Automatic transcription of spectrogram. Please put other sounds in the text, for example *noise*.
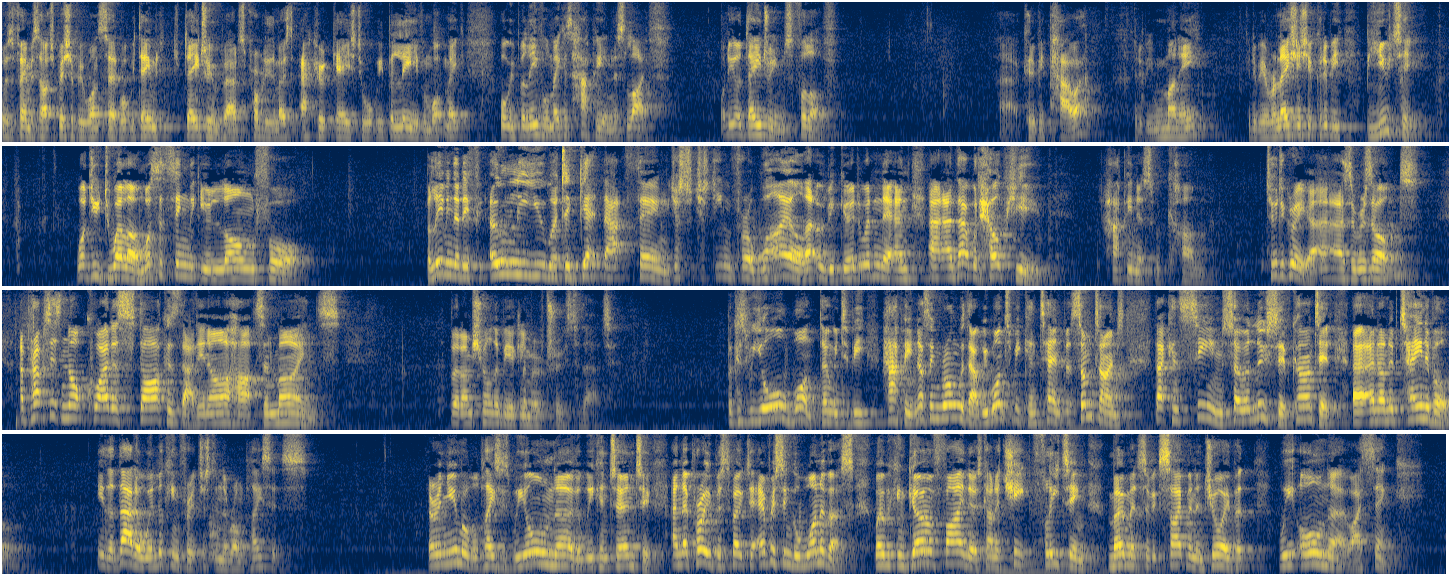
There was a famous archbishop who once said, What we daydream about is probably the most accurate gauge to what we believe and what, make, what we believe will make us happy in this life. What are your daydreams full of? Uh, could it be power? Could it be money? Could it be a relationship? Could it be beauty? What do you dwell on? What's the thing that you long for? Believing that if only you were to get that thing, just, just even for a while, that would be good, wouldn't it? And, uh, and that would help you. Happiness would come to a degree uh, uh, as a result. And perhaps it's not quite as stark as that in our hearts and minds. But I'm sure there'll be a glimmer of truth to that. Because we all want, don't we, to be happy. Nothing wrong with that. We want to be content, but sometimes that can seem so elusive, can't it? Uh, and unobtainable. Either that or we're looking for it just in the wrong places. There are innumerable places we all know that we can turn to, and they're probably bespoke to every single one of us, where we can go and find those kind of cheap, fleeting moments of excitement and joy. But we all know, I think,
